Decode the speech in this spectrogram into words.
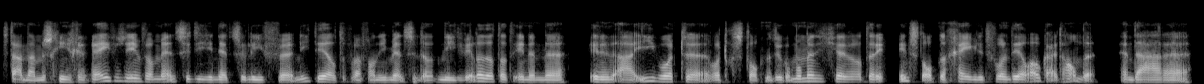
Staan daar misschien gegevens in van mensen die je net zo lief uh, niet deelt, of waarvan die mensen dat niet willen, dat dat in een, uh, in een AI wordt, uh, wordt gestopt? Natuurlijk, op het moment dat je wat erin stopt, dan geef je het voor een deel ook uit handen. En daar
